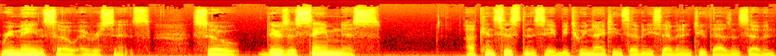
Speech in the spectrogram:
remained so ever since. So there's a sameness, a consistency between 1977 and 2007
